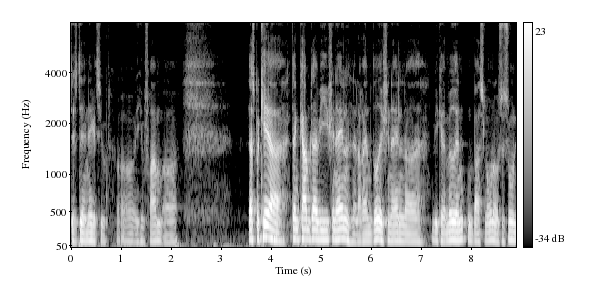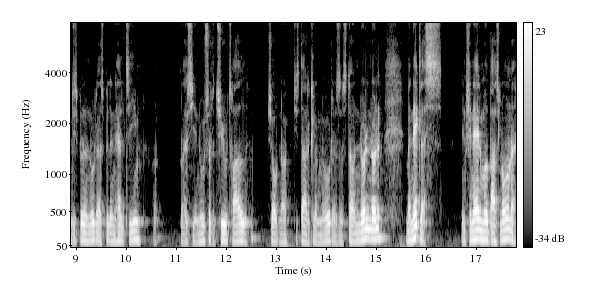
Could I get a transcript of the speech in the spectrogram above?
det er negativt og hive frem. Og lad os parkere den kamp, der er vi i finalen, eller Real Madrid i finalen, og vi kan møde enten Barcelona og Osasuna, de spiller nu, der er spillet en halv time. Og når jeg siger nu, så er det 20.30. Sjovt nok, de starter kl. 8, og så står 0-0. Men Niklas, en finale mod Barcelona,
